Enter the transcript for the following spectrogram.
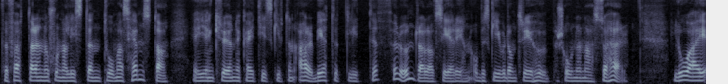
Författaren och journalisten Thomas Hemstad är i en krönika i tidskriften Arbetet lite förundrad av serien och beskriver de tre huvudpersonerna så här. Loai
